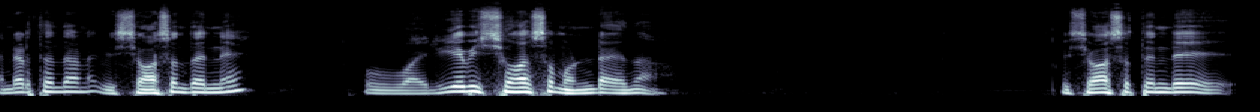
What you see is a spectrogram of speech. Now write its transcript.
എന്റെ അർത്ഥം എന്താണ്? വിശ്വാസം തന്നെ വലിയ വിശ്വാസമുണ്ട് എന്നാണ് വിശ്വാസത്തിന്റെ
